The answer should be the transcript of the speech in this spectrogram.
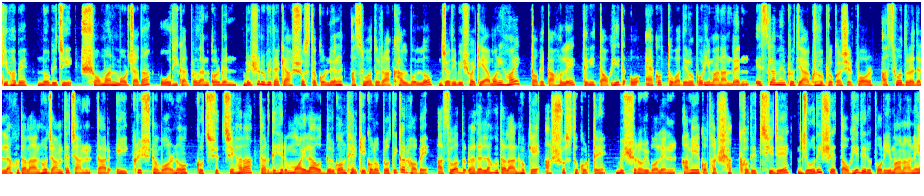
কীভাবে নবীজি সমান মর্যাদা ও অধিকার প্রদান করবেন? বিশ্বনবী তাকে আশ্বস্ত করলেন। আসওয়াদ রাখাল বলল, যদি বিষয়টি এমনই হয়, তবে তাহলে তিনি তাওহিদ ও একত্ববাদের ওপর ইমান আনবেন। ইসলামের প্রতি আগ্রহ প্রকাশের পর আসওয়াদ রাদাল্লাহ তালাহ জানতে চান, তার এই কৃষ্ণবর্ণ, কুৎসিত চেহারা, তার দেহের ময়লা ও দুর্গন্ধের কি কোনো প্রতিকার হবে? আসওয়াদ রাদাল্লাহ তালাহকে আশ্বস্ত করতে বিশ্বনবী বলেন, আমি এ কথার সাক্ষ্য দিচ্ছি যে, যদি সে তাওহিদের উপর ইমান আনে,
